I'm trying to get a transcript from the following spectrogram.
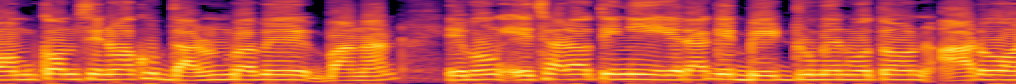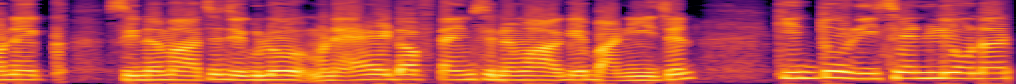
রমকম সিনেমা খুব দারুণভাবে বানান এবং এছাড়াও তিনি এর আগে বেডরুমের মতন আরও অনেক সিনেমা আছে যেগুলো মানে অ্যাহেড অফ টাইম সিনেমা আগে বানিয়েছেন। কিন্তু রিসেন্টলি ওনার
